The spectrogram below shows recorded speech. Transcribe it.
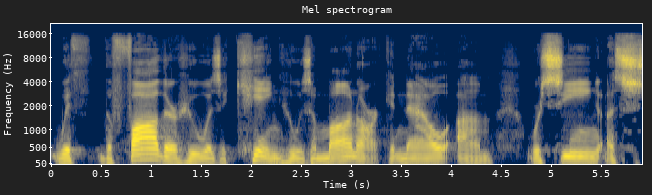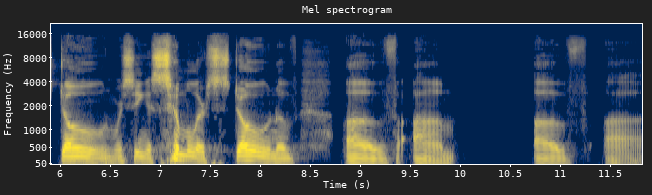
with the father who was a king, who was a monarch. And now um, we're seeing a stone, we're seeing a similar stone of, of, um, of uh,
